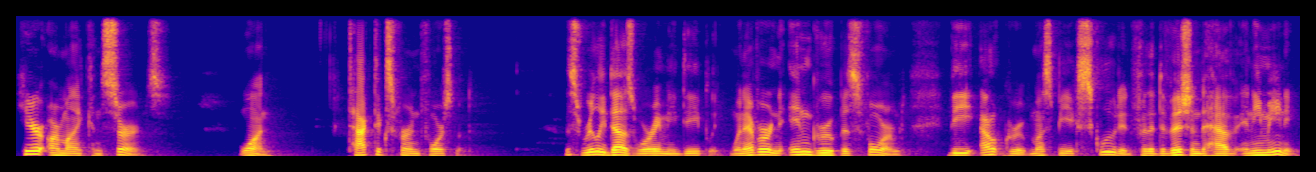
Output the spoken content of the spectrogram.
Here are my concerns. 1. Tactics for enforcement. This really does worry me deeply. Whenever an in-group is formed, the out-group must be excluded for the division to have any meaning.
